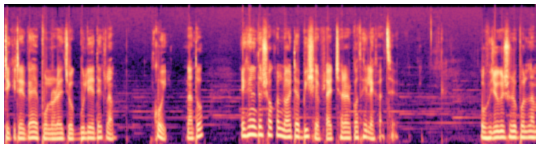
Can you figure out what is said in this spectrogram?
টিকিটের গায়ে পুনরায় চোখ বুলিয়ে দেখলাম, কই, না তো? এখানে তো সকাল নয়টা বিশে ফ্লাইট ছাড়ার কথাই লেখা আছে। অভিযোগের শুরু বললাম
